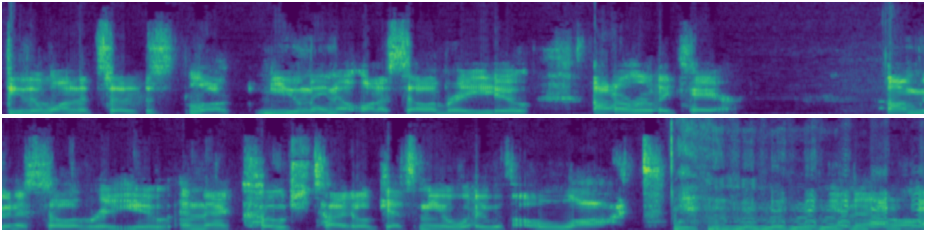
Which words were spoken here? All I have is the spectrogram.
be the one that says, look, you may not want to celebrate you. I don't really care. I'm going to celebrate you. And that coach title gets me away with a lot. you know?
